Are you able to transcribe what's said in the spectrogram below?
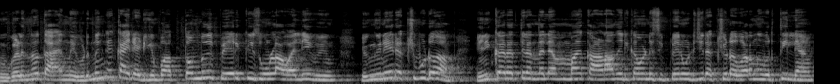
മുകളിൽ നിന്ന് താഴ്ന്ന് ഇവിടുന്ന് അടിക്കും പത്തൊമ്പത് പേർക്ക് ഈ സൂണിൽ അവലി വീഴും എങ്ങനെ രക്ഷപ്പെടുവാം എനിക്കറിയത്തില്ല. എന്നാലും അമ്മ കാണാതിരിക്കാൻ വേണ്ടി സിപ്ലൈൻ പിടിച്ച് രക്ഷപ്പെടുക. വേറെ നിവൃത്തിയില്ല.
